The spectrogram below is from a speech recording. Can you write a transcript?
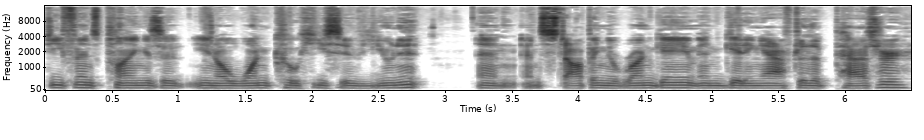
defense playing as a you know one cohesive unit and and stopping the run game and getting after the passer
